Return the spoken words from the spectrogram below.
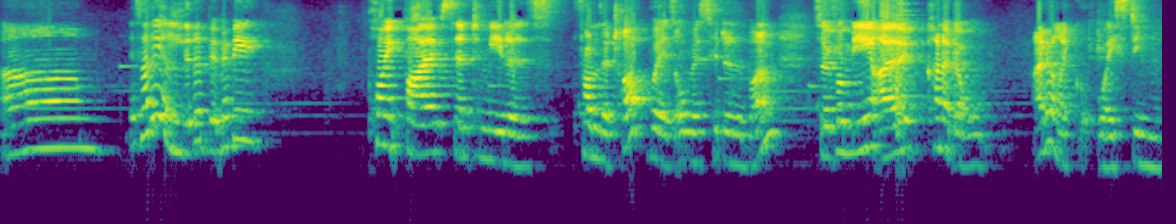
um, it's only a little bit, maybe 0.5 centimeters from the top where it's almost hidden at the bottom. So for me, I kind of don't, I don't like wasting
